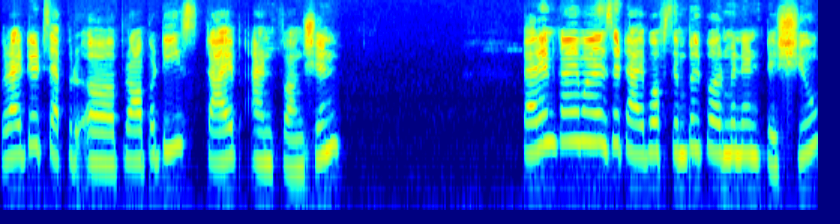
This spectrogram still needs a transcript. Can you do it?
Write its uh, properties, type and function. Parenchyma is a type of simple permanent tissue.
